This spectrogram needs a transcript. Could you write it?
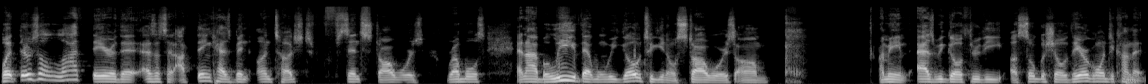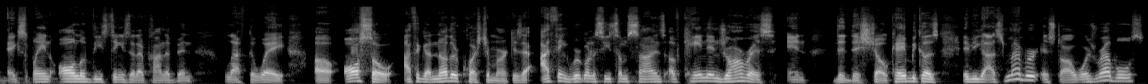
But there's a lot there that, as I said, I think has been untouched since Star Wars Rebels, and I believe that when we go to you know Star Wars, um I mean, as we go through the Ahsoka show, they are going to kind of explain all of these things that have kind of been left away. Uh, also, I think another question mark is that I think we're going to see some signs of Kanan Jarrus in the, this show, okay? Because if you guys remember in Star Wars Rebels,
